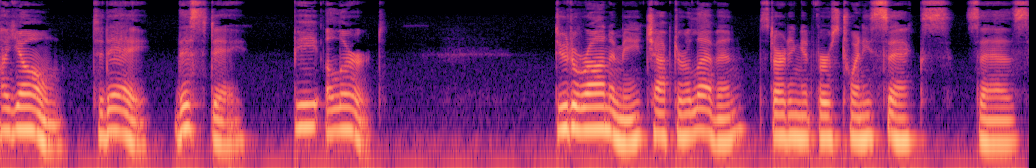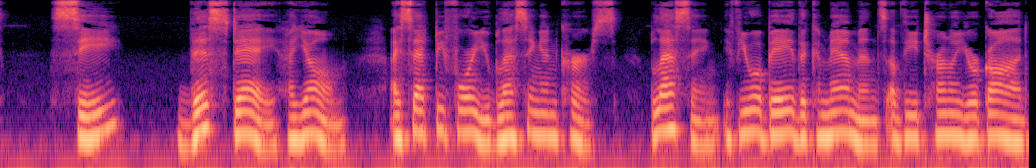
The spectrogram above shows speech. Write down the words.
Hayom, today, this day. Be alert. Deuteronomy chapter 11, starting at verse 26, says, See, this day, Hayom, I set before you blessing and curse. Blessing, if you obey the commandments of the eternal your God,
